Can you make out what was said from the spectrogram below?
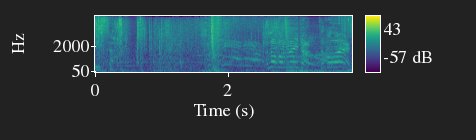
Now! Misa. Another raider! To the left!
